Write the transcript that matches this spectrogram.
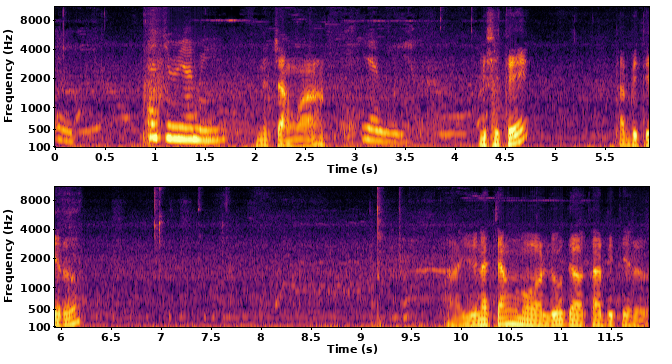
Mm. That's yummy. Nachangwa. Yummy. Misite? Tabitiro? Ah, yun na chang mo, lugaw tabitiro.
